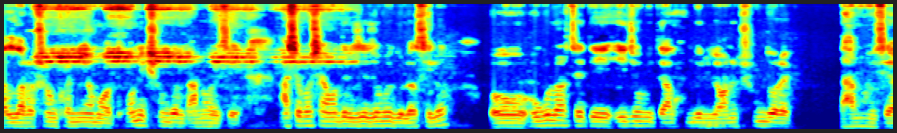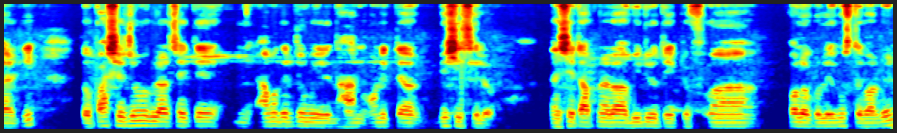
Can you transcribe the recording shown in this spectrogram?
আল্লাহর অসংখ্য নিয়ামত, অনেক সুন্দর ধান হয়েছে। আশেপাশে আমাদের যে জমিগুলো ছিল, ও, ওগুলার চাইতে এই জমিতে আলহামদুলিল্লাহ অনেক সুন্দর এক ধান হয়েছে আর কি। তো পাশের জমিগুলোর চাইতে আমাদের জমির ধান অনেকটা বেশি ছিল। সেটা আপনারা ভিডিওতে একটু ফলো করলে বুঝতে পারবেন।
